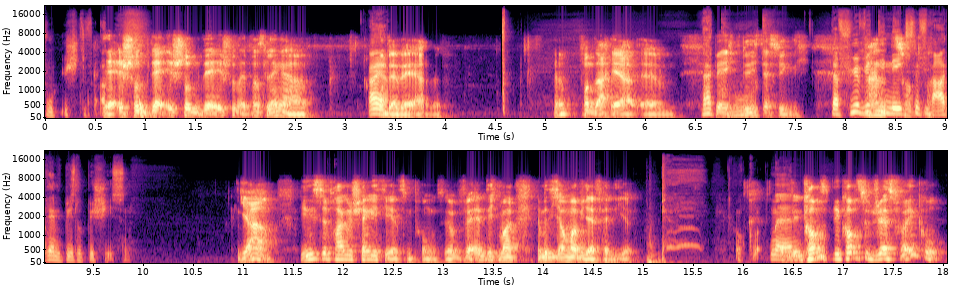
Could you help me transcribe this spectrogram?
wurscht war. Der ist schon, der ist schon, der ist schon etwas länger ah, ja. unter der Erde. Von daher ähm, ich, bin ich deswegen nicht. Dafür wird Mann, die nächste Zocki. Frage ein bisschen beschissen. Ja, die nächste Frage schenke ich dir jetzt einen Punkt. Damit wir endlich mal, damit ich auch mal wieder verliere. Oh Gott, nein. Wir kommen, wir kommen zu Jess Franco.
